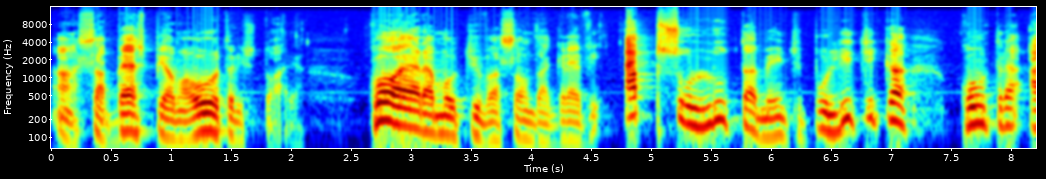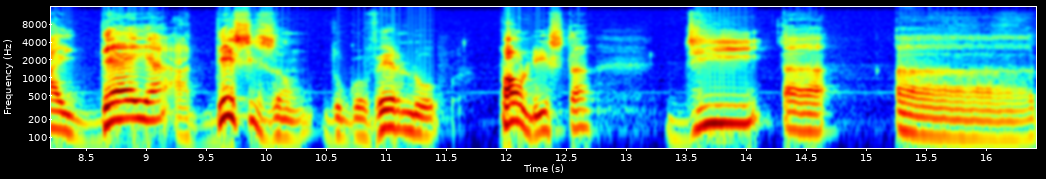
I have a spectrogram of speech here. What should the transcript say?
A Sabesp é uma outra história. Qual era a motivação da greve? Absolutamente política contra a ideia, a decisão do governo paulista de uh, uh,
